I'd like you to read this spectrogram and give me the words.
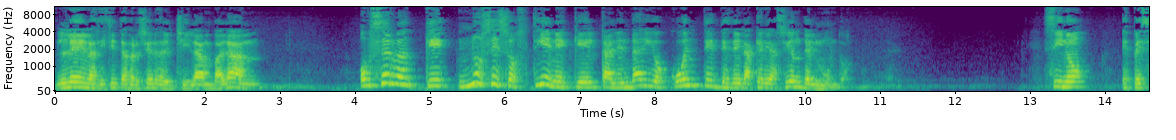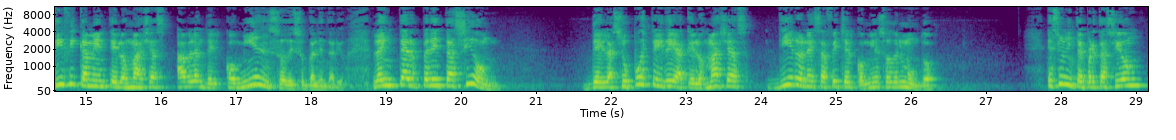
leen las distintas versiones del Chilam Balam, observan que no se sostiene que el calendario cuente desde la creación del mundo, sino específicamente los mayas hablan del comienzo de su calendario. La interpretación de la supuesta idea que los mayas dieron a esa fecha el comienzo del mundo es una interpretación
